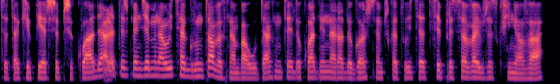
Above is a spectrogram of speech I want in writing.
to takie pierwsze przykłady, ale też będziemy na ulicach gruntowych na Bałutach, no tutaj dokładnie na Radogoszczy, na przykład ulica Cyprysowa i Brzoskwiniowa.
